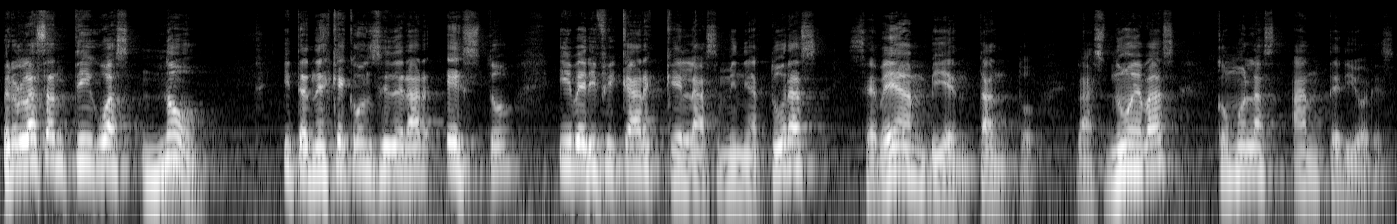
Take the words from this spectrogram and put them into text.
pero las antiguas no. Y tenés que considerar esto y verificar que las miniaturas se vean bien, tanto las nuevas como las anteriores.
